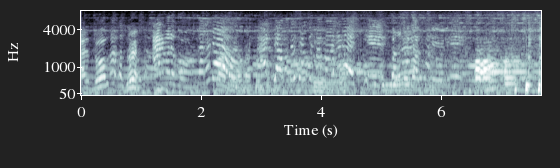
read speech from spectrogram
আর জল? আর তো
